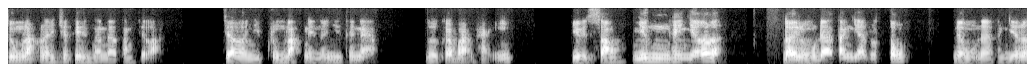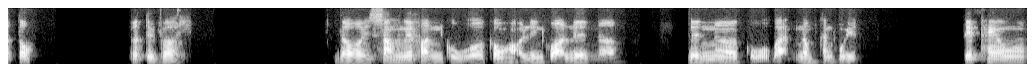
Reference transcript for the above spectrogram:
Rung lắc ở đây trước khi hình thành đà tăng trở lại. Chờ nhịp rung lắc này nó như thế nào, rồi các bạn hãy giao xong sau. Nhưng hãy nhớ là đây là một đà tăng giá rất tốt, đây là một đà tăng giá rất tốt, rất tuyệt vời. Rồi xong cái phần của câu hỏi liên quan đến ờ, đến ờ, của bạn Nông Khánh Huyền. Tiếp theo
